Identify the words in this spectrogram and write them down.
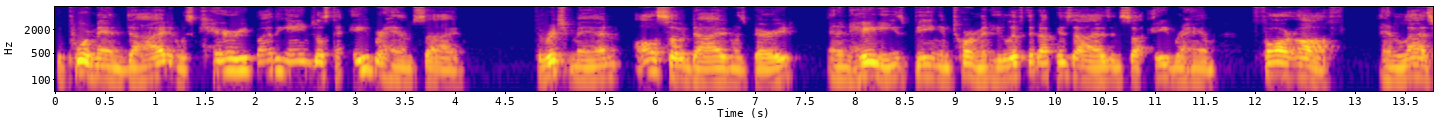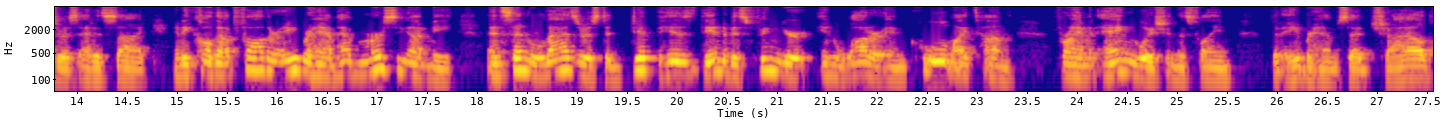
The poor man died and was carried by the angels to Abraham's side. The rich man also died and was buried, and in Hades, being in torment, he lifted up his eyes and saw Abraham far off and Lazarus at his side. And he called out, Father Abraham, have mercy on me, and send Lazarus to dip his the end of his finger in water and cool my tongue, for I am in anguish in this flame. But Abraham said, Child,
